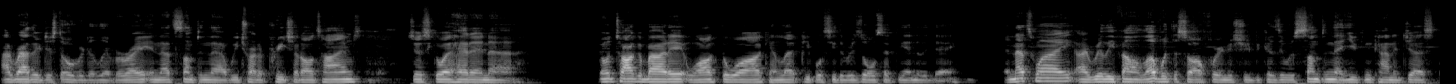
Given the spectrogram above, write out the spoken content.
I'd rather just over deliver, right? And that's something that we try to preach at all times. Just go ahead and uh, don't talk about it, walk the walk, and let people see the results at the end of the day. And that's why I really fell in love with the software industry because it was something that you can kind of just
